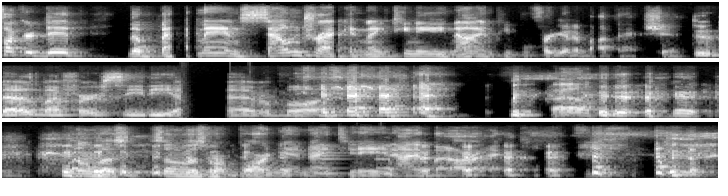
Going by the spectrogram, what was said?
Motherfucker did the Batman soundtrack in 1989. People forget about that shit. Dude, that was my first CD I ever bought. well, some of us some of us weren't born yet in 1989, but all right.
